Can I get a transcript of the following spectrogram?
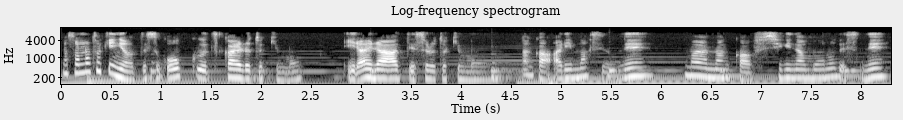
まあ、その時によってすごく疲れる時もイライラってする時もなんかありますよね。まあなんか不思議なものですね。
